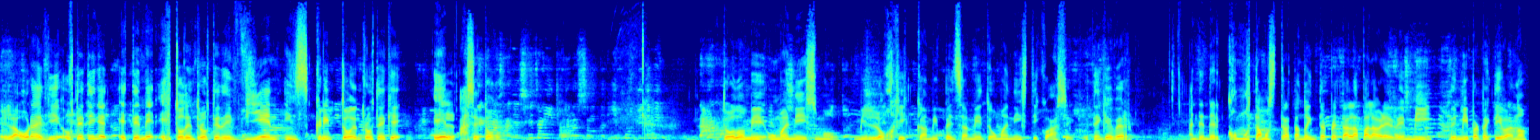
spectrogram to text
Eh, la obra de Dios, usted tiene que tener esto dentro de ustedes bien inscripto dentro de ustedes que Él hace todo todo mi humanismo, mi lógica, mi pensamiento humanístico hace, tiene que ver, entender cómo estamos tratando de interpretar la palabra de mi, de mi perspectiva, ¿no?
